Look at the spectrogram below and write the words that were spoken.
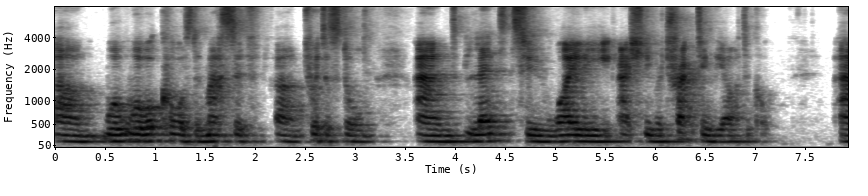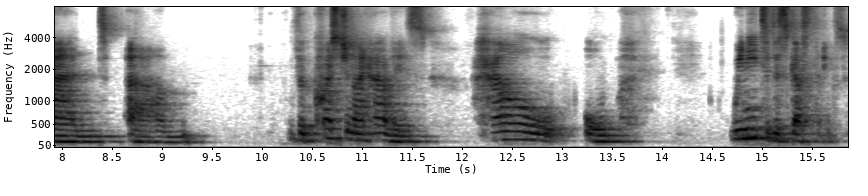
um, were, were, what caused a massive um, Twitter storm and led to Wiley actually retracting the article. And um, the question I have is how, or we need to discuss things.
